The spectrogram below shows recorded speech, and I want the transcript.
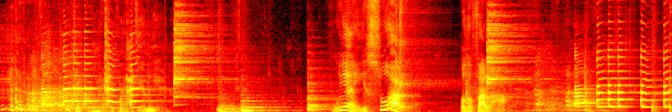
这给我们趁火打劫吗你？不愿意算了，我可翻了啊！哎，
